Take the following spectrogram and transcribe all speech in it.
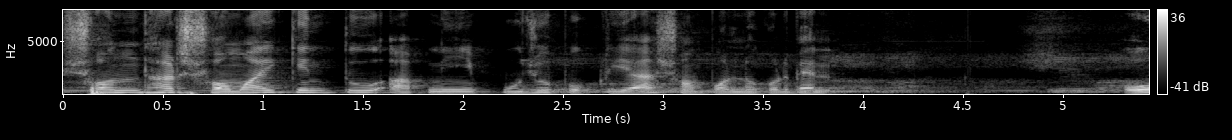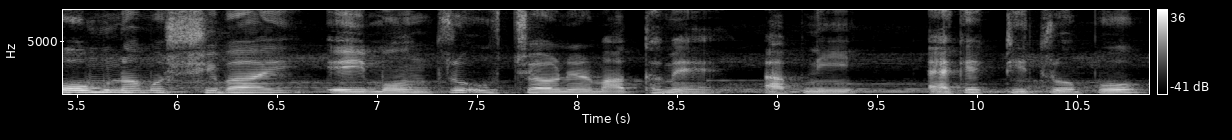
সন্ধ্যার সময় কিন্তু আপনি পুজো প্রক্রিয়া সম্পন্ন করবেন। ওম নম শিবায় এই মন্ত্র উচ্চারণের মাধ্যমে আপনি এক একটি দ্রব্য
